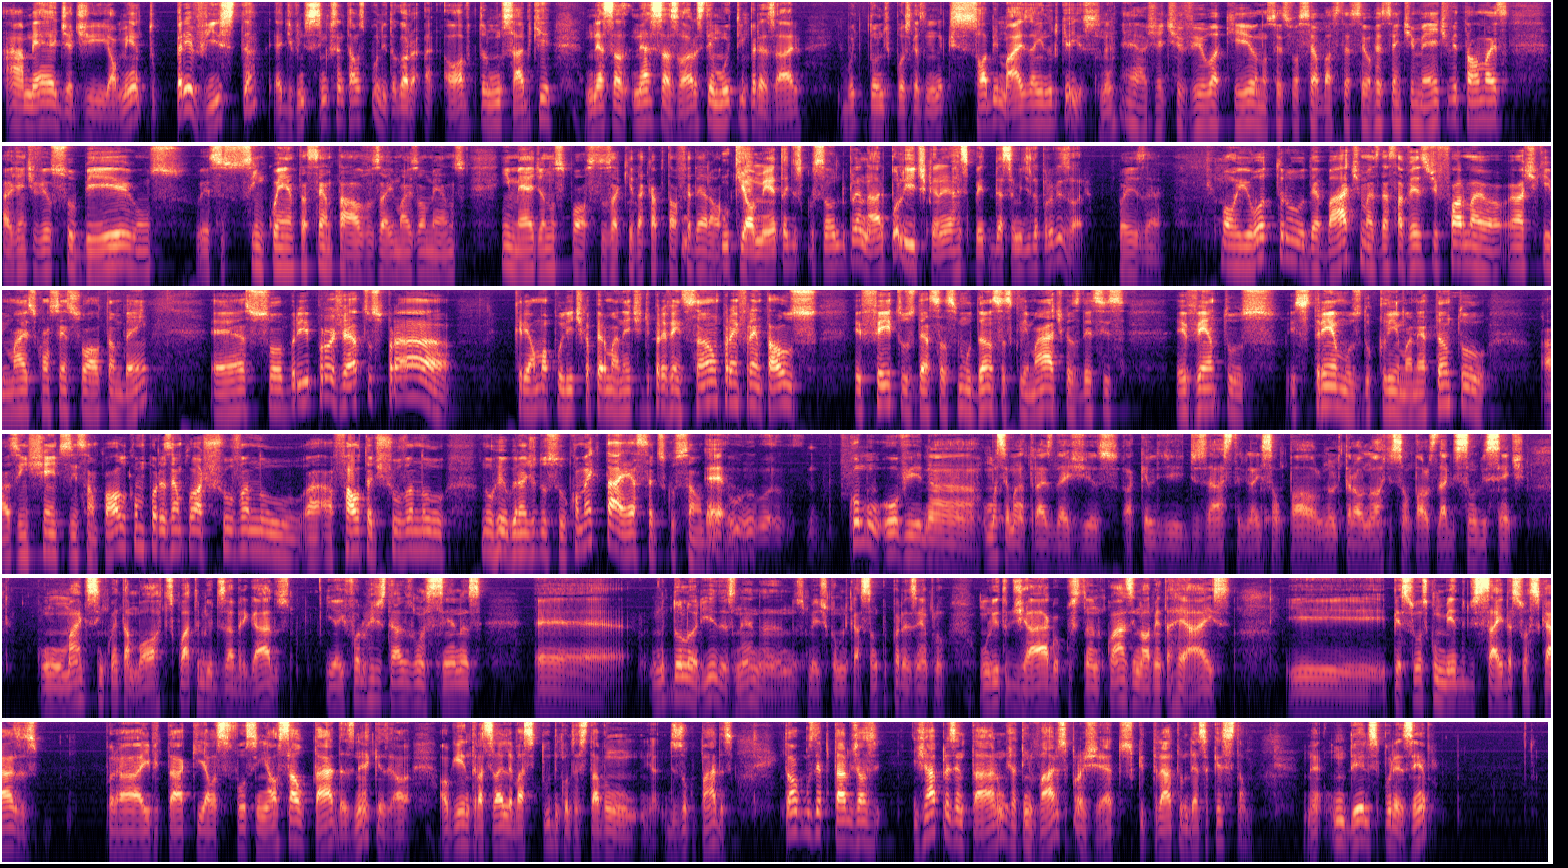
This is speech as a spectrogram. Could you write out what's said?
a média de aumento prevista é de 25 centavos por litro. Agora, é óbvio que todo mundo sabe que nessas, nessas horas tem muito empresário muito dono de posto de gasolina que sobe mais ainda do que isso, né? É, a gente viu aqui, eu não sei se você abasteceu recentemente, Vital, mas a gente viu subir uns esses 50 centavos aí mais ou menos, em média nos postos aqui da capital federal. O que aumenta a discussão do plenário política, né, a respeito dessa medida provisória. Pois é. Bom, e outro debate, mas dessa vez de forma, eu acho que mais consensual também, é sobre projetos para criar uma política permanente de prevenção para enfrentar os efeitos dessas mudanças climáticas, desses eventos extremos do clima, né? Tanto as enchentes em São Paulo, como por exemplo a chuva no a, a falta de chuva no, no Rio Grande do Sul. Como é que está essa discussão? É, o, como houve na uma semana atrás, dez dias, aquele desastre lá em São Paulo, no litoral norte de São Paulo, cidade de São Vicente, com mais de 50 mortes, 4 mil desabrigados, e aí foram registradas umas cenas é, muito doloridas né, nos meios de comunicação, que, por exemplo, um litro de água custando quase 90 reais, e pessoas com medo de sair das suas casas para evitar que elas fossem assaltadas, né? Que alguém entrasse lá e levasse tudo enquanto estavam eh, desocupadas. Então, alguns deputados já, já apresentaram, já tem vários projetos que tratam dessa questão. Né? Um deles, por exemplo,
